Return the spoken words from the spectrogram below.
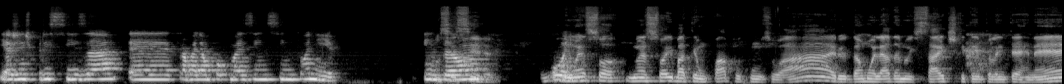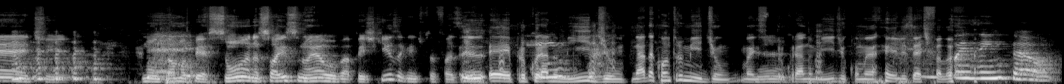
e a gente precisa é, trabalhar um pouco mais em sintonia. Então, Ô, Cecília, não é, só, não é só ir bater um papo com o usuário, dar uma olhada nos sites que tem pela internet. montar uma persona, só isso não é a pesquisa que a gente precisa fazer? É, procurar no Medium, nada contra o Medium, mas é. procurar no Medium, como a Elisete falou. Pois então,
